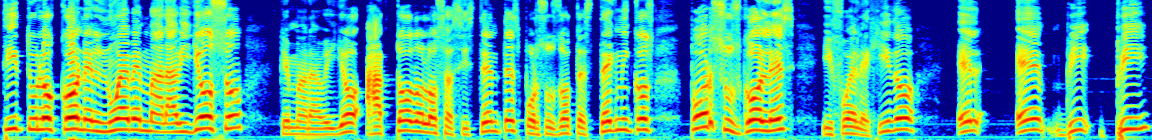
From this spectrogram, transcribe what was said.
título con el 9 maravilloso que maravilló a todos los asistentes por sus dotes técnicos, por sus goles y fue elegido el MVP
